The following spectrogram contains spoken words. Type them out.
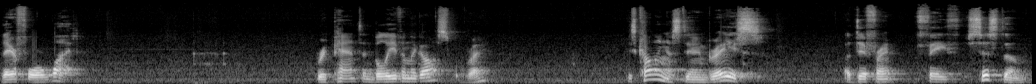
Therefore, what? Repent and believe in the gospel, right? He's calling us to embrace a different faith system.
